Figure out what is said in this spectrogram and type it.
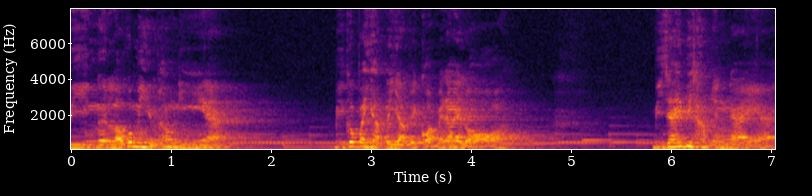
บีเงินเราก็มีอยู่เท่านี้อะบีก็ประหยัดประหยัดไปก่อนไม่ได้หรอ บีจะให้พี่ทำยังไงอะ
